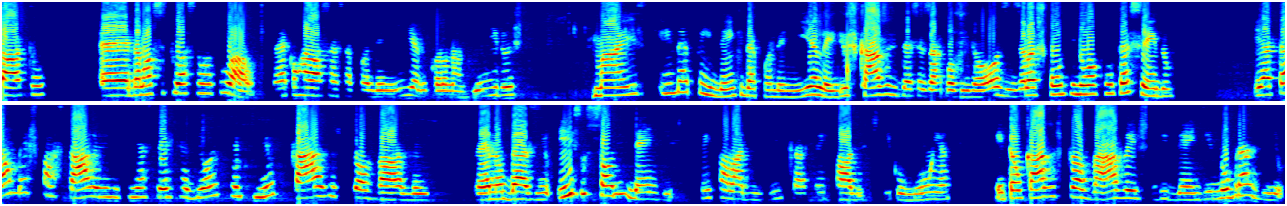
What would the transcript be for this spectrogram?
fato é, da nossa situação atual, né? Com relação a essa pandemia do coronavírus. Mas, independente da pandemia, Lady, os casos dessas arboviroses, elas continuam acontecendo. E até o mês passado, a gente tinha cerca de 800 mil casos prováveis né, no Brasil. Isso só de dengue, sem falar de zika, sem falar de chikungunya. Então, casos prováveis de dengue no Brasil,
